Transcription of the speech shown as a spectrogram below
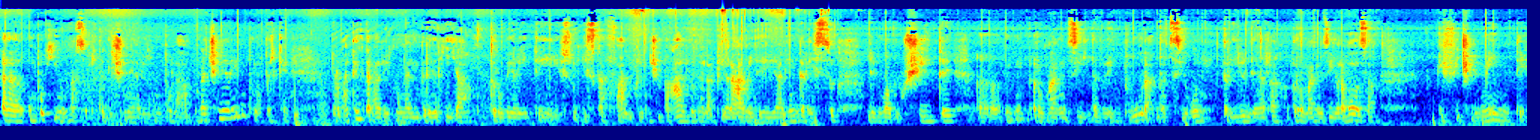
eh, un pochino una sorta di cenerentola. Una cenerentola perché provate a entrare in una libreria, troverete sugli scaffali principali o nella piramide all'ingresso le nuove uscite, eh, romanzi d'avventura, d'azione, thriller, romanzi rosa. Difficilmente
